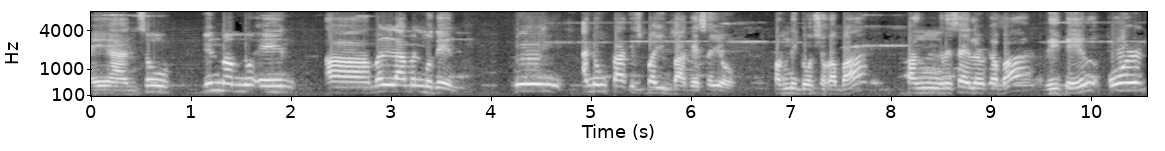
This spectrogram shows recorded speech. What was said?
Ayan. So, yun ma'am no, and ah malalaman mo din kung anong package ba yung bagay sa'yo. Pang negosyo ka ba? Pang reseller ka ba? Retail? Or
